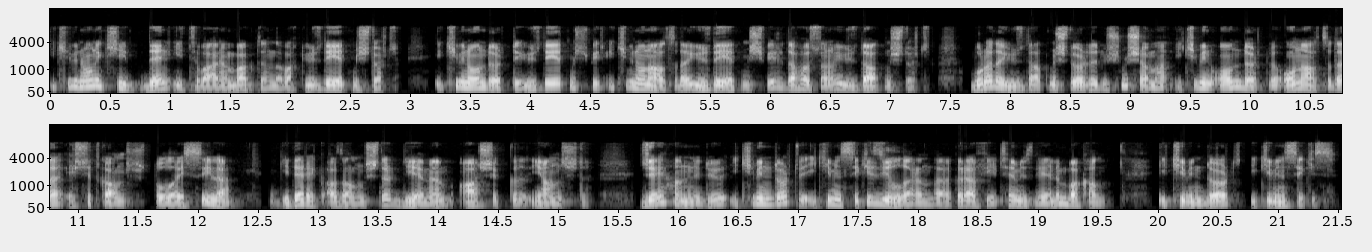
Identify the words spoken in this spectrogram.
2012'den itibaren baktığında bak %74. 2014'te %71, 2016'da %71, daha sonra %64. Burada %64'e düşmüş ama 2014 ve 16'da eşit kalmış. Dolayısıyla giderek azalmıştır diyemem. A şıkkı yanlıştı. Ceyhan ne diyor? 2004 ve 2008 yıllarında grafiği temizleyelim bakalım. 2004, 2008.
